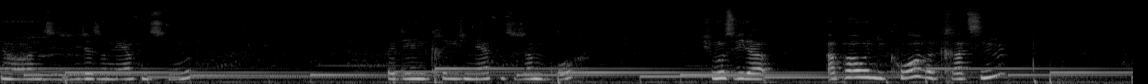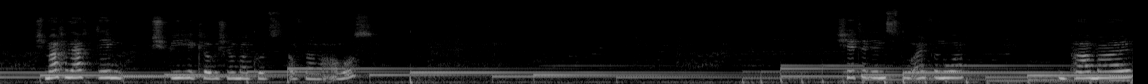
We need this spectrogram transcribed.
Ja, das ist wieder so ein Nervenstu. Bei denen kriege ich einen Nervenzusammenbruch. Ich muss wieder abhauen, die Kurve kratzen. Ich mache nach dem Spiel hier, glaube ich, nochmal kurz Aufnahme aus. Ich hätte den Stu einfach nur ein paar Mal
